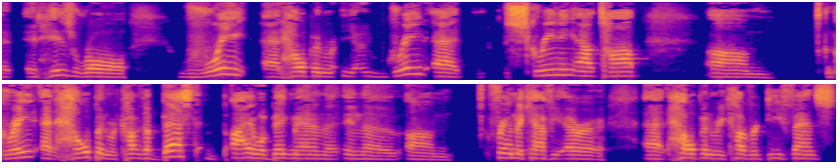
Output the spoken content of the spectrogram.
at, at his role great at helping, great at screening out top, um, great at helping recover. The best Iowa big man in the in the um, Fran McCaffery era at helping recover defense.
